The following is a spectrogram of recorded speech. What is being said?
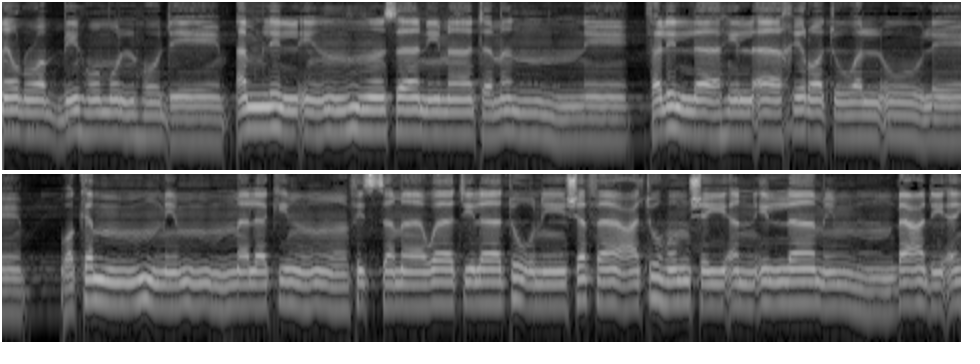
من ربهم الهدي أم للإنسان ما تمني فلله الآخرة والأولي وكم من ملك في السماوات لا تغني شفاعتهم شيئا الا من بعد ان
